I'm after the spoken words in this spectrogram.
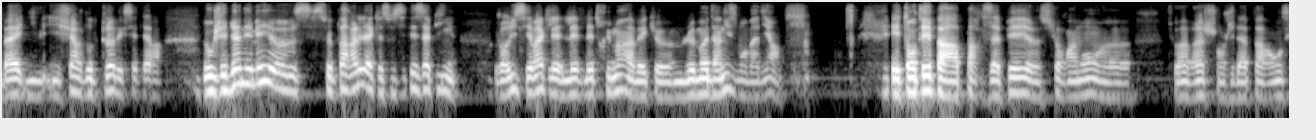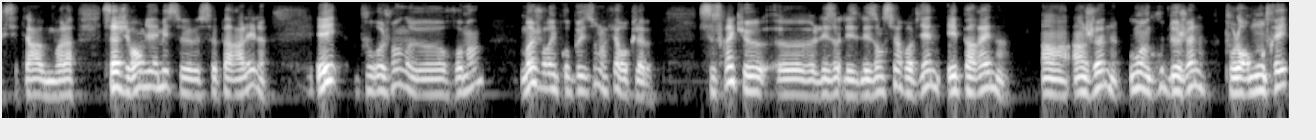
bah, ils, cherchent d'autres clubs, etc. Donc j'ai bien aimé euh, ce parallèle avec la société zapping. Aujourd'hui, c'est vrai que l'être humain, avec euh, le modernisme, on va dire, est tenté par, par zapper euh, sur vraiment, tu vois, voilà, changer d'apparence, etc. Donc voilà, ça j'ai vraiment bien aimé ce, parallèle. Et pour rejoindre Romain, moi j'aurais une proposition à faire au club. Ce serait que les- les anciens reviennent et parrainent un, un jeune ou un groupe de jeunes pour leur montrer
